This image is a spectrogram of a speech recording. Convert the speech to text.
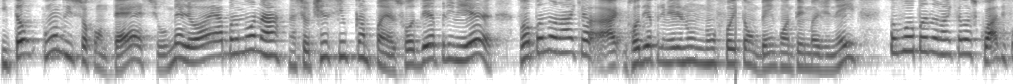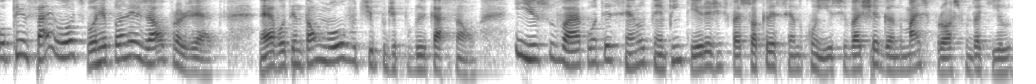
Então, quando isso acontece, o melhor é abandonar. Né? Se eu tinha cinco campanhas, rodei a primeira, vou abandonar aquela rodei a primeira e não, não foi tão bem quanto eu imaginei, eu vou abandonar aquelas quatro e vou pensar em outros, vou replanejar o projeto, né? vou tentar um novo tipo de publicação. E isso vai acontecendo o tempo inteiro e a gente vai só crescendo com isso e vai chegando mais próximo daquilo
